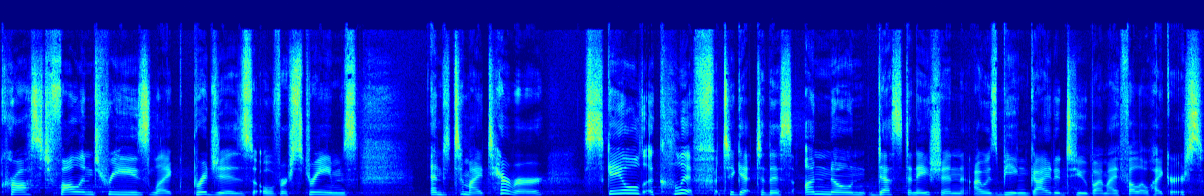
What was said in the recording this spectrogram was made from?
crossed fallen trees like bridges over streams, and to my terror, scaled a cliff to get to this unknown destination I was being guided to by my fellow hikers.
